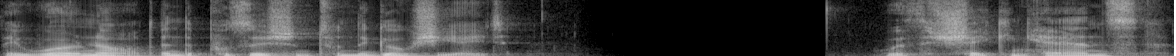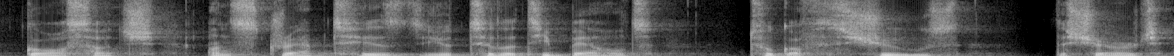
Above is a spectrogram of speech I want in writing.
They were not in the position to negotiate. With shaking hands, Gorsuch unstrapped his utility belt, took off his shoes, the shirt,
